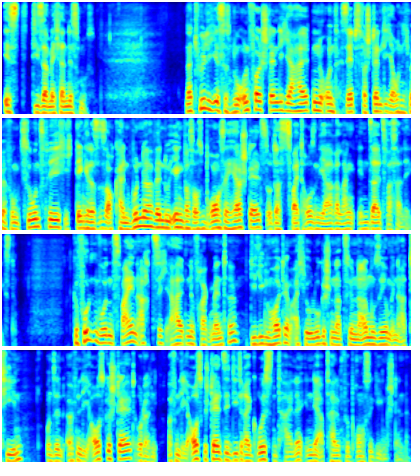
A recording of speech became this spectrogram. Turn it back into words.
ist dieser Mechanismus. Natürlich ist es nur unvollständig erhalten und selbstverständlich auch nicht mehr funktionsfähig. Ich denke, das ist auch kein Wunder, wenn du irgendwas aus Bronze herstellst und das 2000 Jahre lang in Salzwasser legst. Gefunden wurden 82 erhaltene Fragmente, die liegen heute im Archäologischen Nationalmuseum in Athen und sind öffentlich ausgestellt oder öffentlich ausgestellt sind die drei größten Teile in der Abteilung für Bronzegegenstände.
